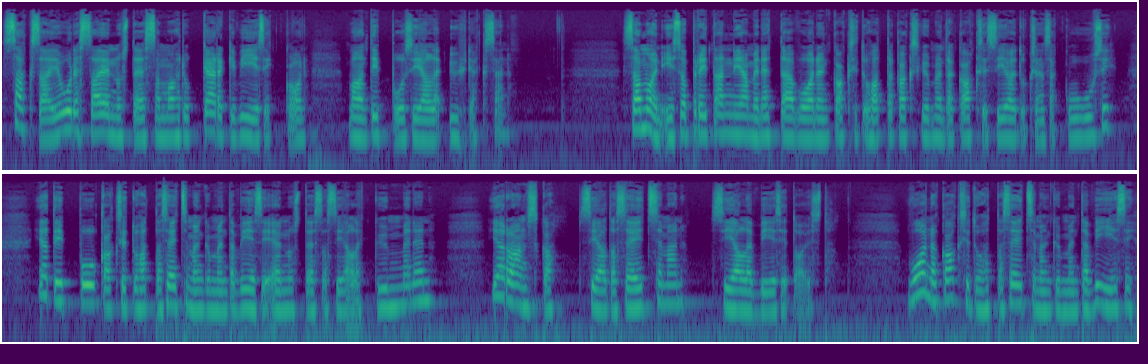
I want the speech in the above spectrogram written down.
Saksa ei uudessa ennusteessa mahdu kärkiviisikkoon, vaan tippuu sijalle yhdeksän. Samoin Iso-Britannia menettää vuoden 2022 sijoituksensa kuusi ja tippuu 2075 ennusteessa sijalle 10 ja Ranska sieltä 7 sijalle 15. Vuonna 2075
